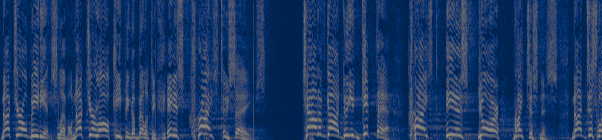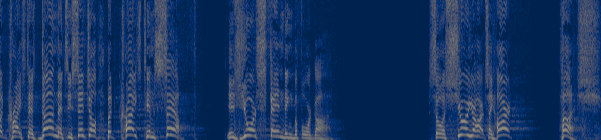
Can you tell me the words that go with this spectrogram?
not your obedience level, not your law keeping ability. It is Christ who saves. Child of God, do you get that? Christ is your righteousness. Not just what Christ has done that's essential, but Christ Himself is your standing before God. So assure your heart. Say, heart, hush.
